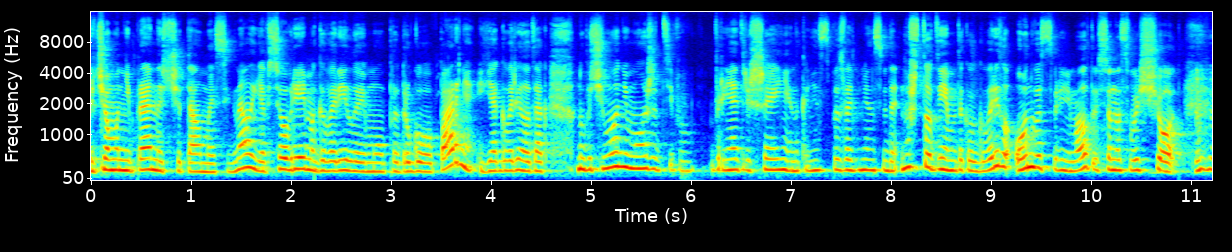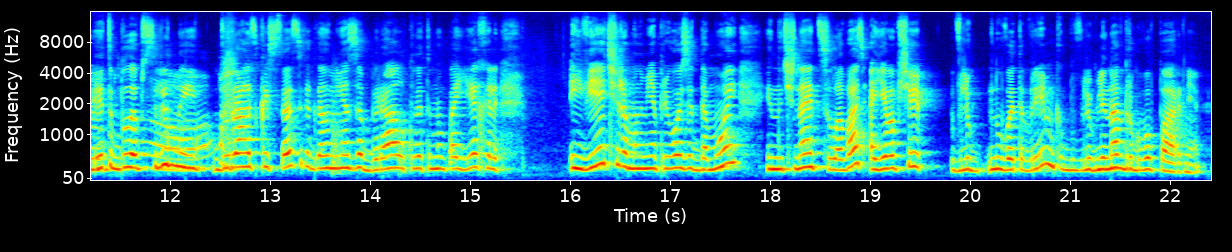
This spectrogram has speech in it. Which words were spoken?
Причем он неправильно считал мои сигналы. Я все время говорила ему про другого парня, и я говорила так, ну почему он не может типа, принять решение, наконец-то позвать меня на свидание? Ну что-то я ему такое говорила, он воспринимал это все на свой счет. И это была абсолютно дурацкая ситуация, когда он меня забрал, куда-то мы поехали. И вечером он меня привозит домой и начинает целовать, а я вообще влюб... ну, в это время как бы влюблена в другого парня.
